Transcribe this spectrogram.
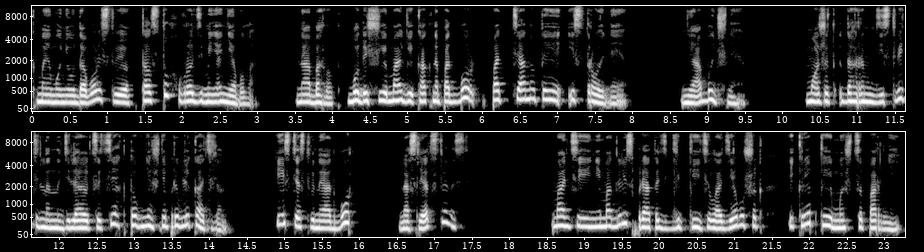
К моему неудовольствию, толстух вроде меня не было. Наоборот, будущие маги, как на подбор, подтянутые и стройные. Необычные. Может, даром действительно наделяются те, кто внешне привлекателен. Естественный отбор? Наследственность? Мантии не могли спрятать гибкие тела девушек и крепкие мышцы парней.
